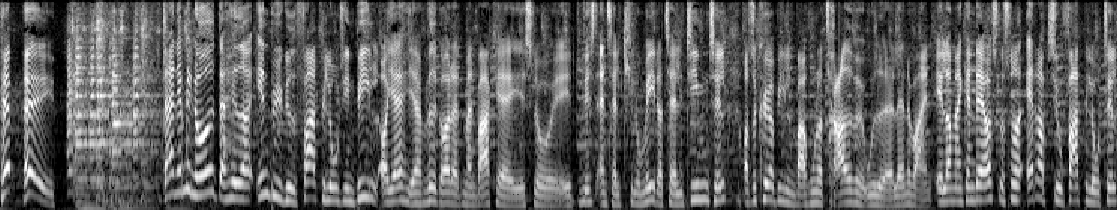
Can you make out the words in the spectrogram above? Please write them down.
Hep, hey! Der er nemlig noget, der hedder indbygget fartpilot i en bil, og ja, jeg ved godt, at man bare kan øh, slå et vist antal kilometertal i timen til, og så kører bilen bare 130 ud af landevejen. Eller man kan da også slå sådan noget adaptiv fartpilot til,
